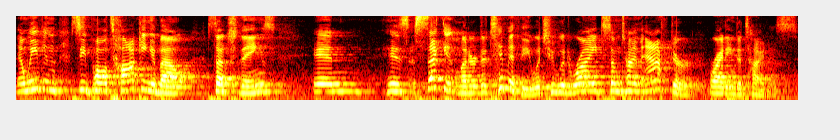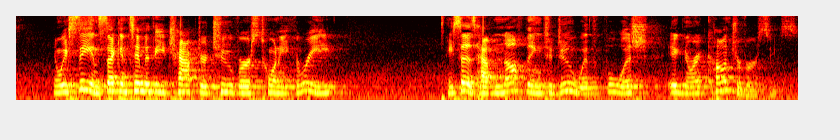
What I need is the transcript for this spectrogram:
And we even see Paul talking about such things in his second letter to Timothy, which he would write sometime after writing to Titus. And we see in 2 Timothy chapter 2 verse 23, he says, "Have nothing to do with foolish, ignorant controversies.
